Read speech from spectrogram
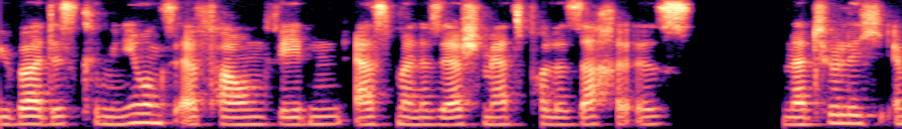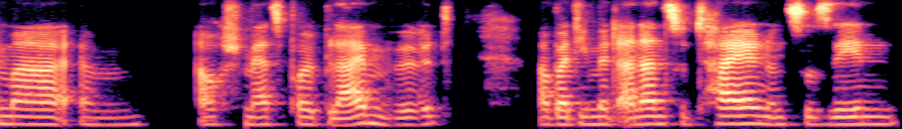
über Diskriminierungserfahrungen reden erstmal eine sehr schmerzvolle Sache ist. Natürlich immer ähm, auch schmerzvoll bleiben wird, aber die mit anderen zu teilen und zu sehen,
